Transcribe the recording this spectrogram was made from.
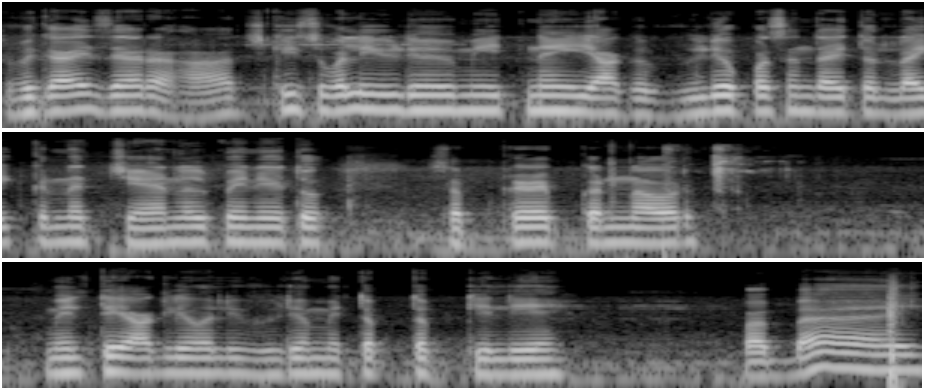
तो फिर गाइज़ यार, आज की इस वाली वीडियो में इतना ही। अगर वीडियो पसंद आए तो लाइक करना चैनल पे नहीं तो सब्सक्राइब करना और मिलते हैं अगले वाली वीडियो में। तब तब के लिए बाय बाय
